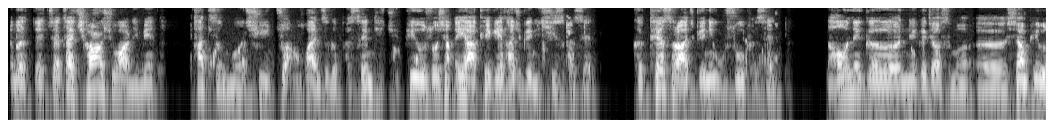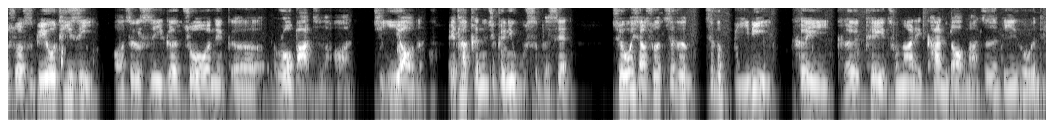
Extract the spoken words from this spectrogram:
呃不对，在在 Charles Schwab 里面，他怎么去转换这个 percentage？譬如说像 ARKK，他就给你七十 percent，可 Tesla 就给你五十五 percent。然后那个那个叫什么？呃，像譬如说是 BOTZ 哦，这个是一个做那个 robot 的哈，医药的，诶，他可能就给你五十 percent。所以我想说，这个这个比例可以可可以从哪里看到嘛？这是第一个问题。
